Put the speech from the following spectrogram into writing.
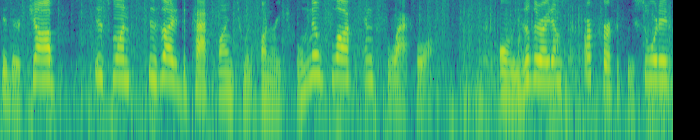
did their job. This one decided to pathfind to an unreachable note block and slack off. All these other items are perfectly sorted,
